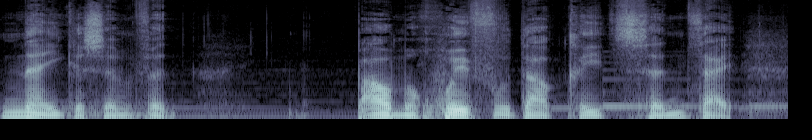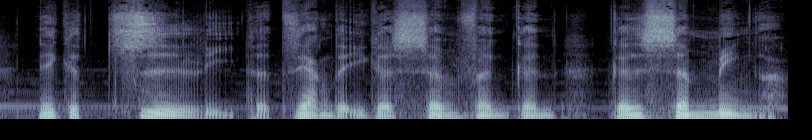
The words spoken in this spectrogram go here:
那一个身份，把我们恢复到可以承载那个治理的这样的一个身份跟跟生命啊！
